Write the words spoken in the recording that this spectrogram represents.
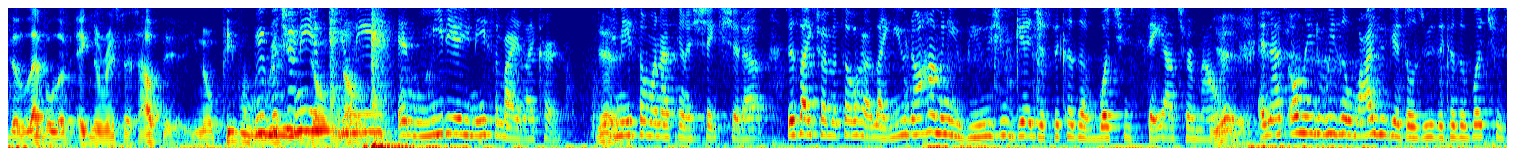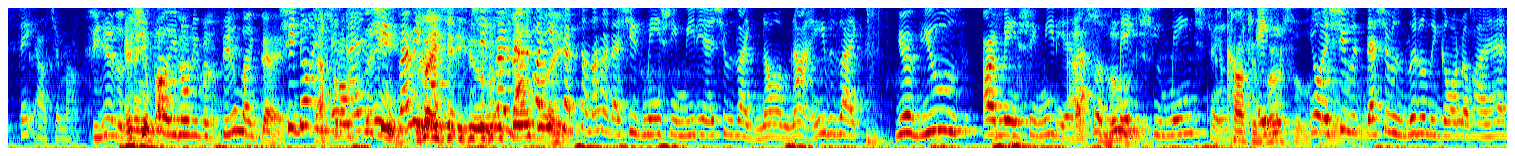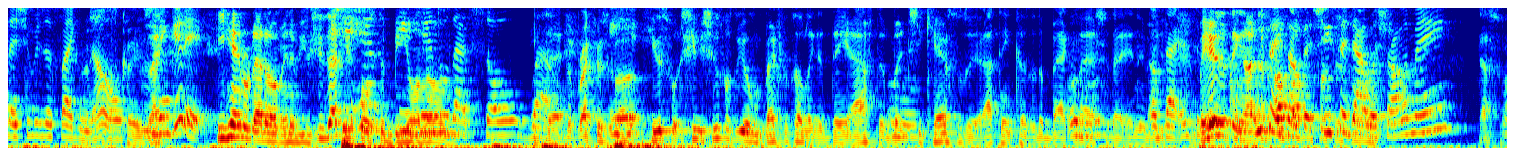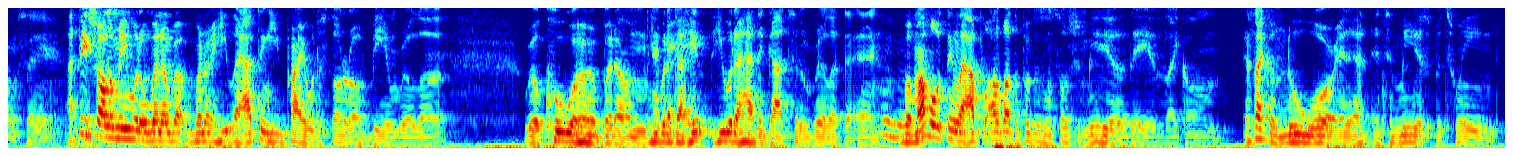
the level of ignorance that's out there. You know, people But- really but you need don't you know. need in media you need somebody like her. Yeah. You need someone that's gonna shake shit up. Just like Trevor told her, like you know how many views you get just because of what you say out your mouth. Yes. And that's only the reason why you get those views because of what you say out your mouth. See, here's the and thing. she probably don't even bro. feel like that. She don't. That's and, what I'm and saying. She's very. Like, conscious- you know she's very that's why saying? he kept telling her that she's mainstream media, and she was like, "No, I'm not." And he was like, "Your views are mainstream media. That's Absolutely. what makes you mainstream." It's controversial, And he- you know, and she was that shit was literally going over her head, and she was just like, That "No, shit's crazy. she Like, didn't get it." He handled that um interview. She's actually He supposed han- to be he on handled um. that so well. that- the Breakfast He- Club. He was supposed- she, she was supposed to be on Breakfast Club like the day after, but Mm-hmm. she canceled it. I think because of the backlash of that interview. of that interview. But here's the thing. I Let me just, say I'm something. She put sit down on- with Charlamagne. That's what I'm saying. I think Charlamagne would have went up, went up, he like I think he probably would have started off being real, uh, real cool with her, but um he would have got he, end. Mm-hmm. he would have had to got to the real at the end. But my whole thing like I, I was about to put this on social media the other day is like um it's like a new war and and to me it's between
